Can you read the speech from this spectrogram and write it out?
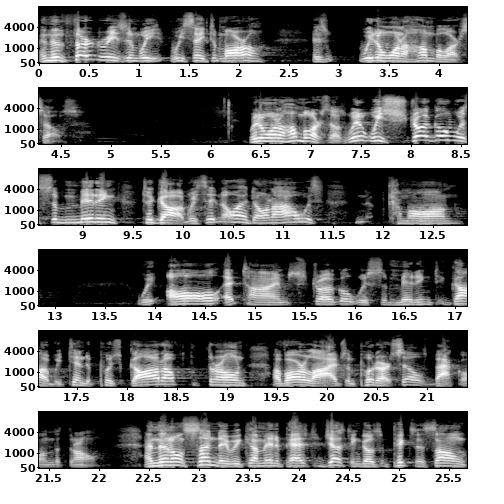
And the third reason we, we say tomorrow is we don't want to humble ourselves. We don't want to humble ourselves. We, we struggle with submitting to God. We say, No, I don't. I always, come on. We all at times struggle with submitting to God. We tend to push God off the throne of our lives and put ourselves back on the throne. And then on Sunday, we come in and Pastor Justin goes and picks a song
